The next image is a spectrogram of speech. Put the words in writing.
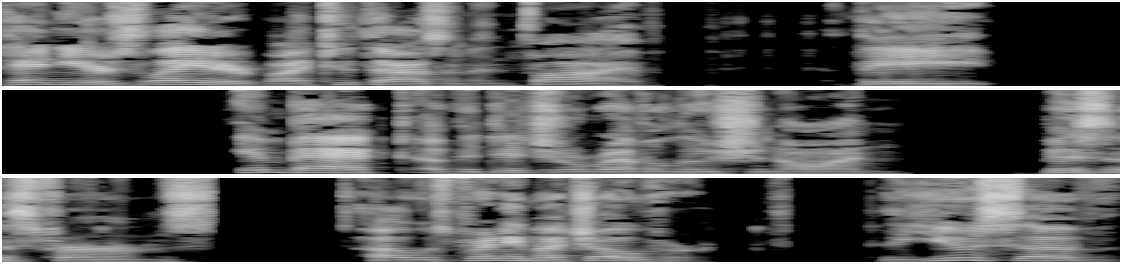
10 years later, by 2005, the impact of the digital revolution on business firms uh, was pretty much over. The use of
